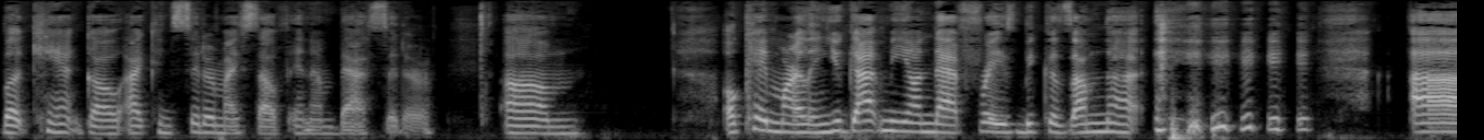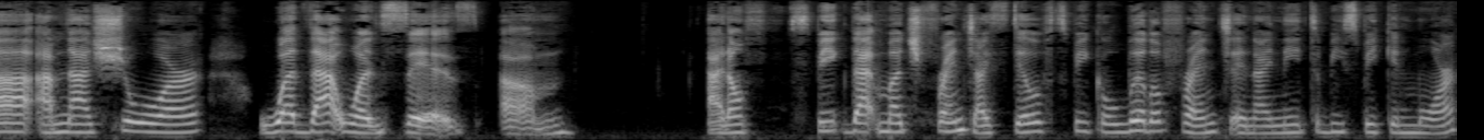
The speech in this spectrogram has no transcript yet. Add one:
but can't go. I consider myself an ambassador. Um, okay, Marlon, you got me on that phrase because I'm not, uh, I'm not sure what that one says. Um, I don't speak that much French. I still speak a little French and I need to be speaking more.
